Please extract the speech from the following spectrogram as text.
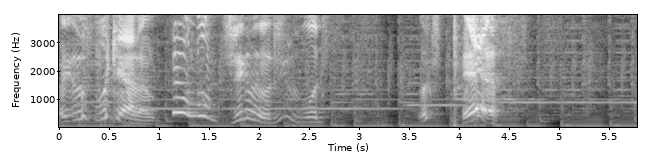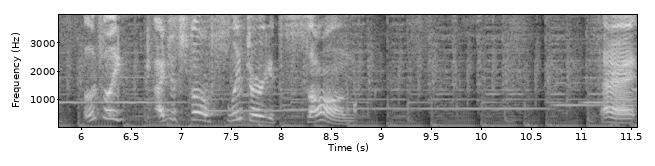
Like, just look at him. Look at little jiggly. He looks looks pissed. It looks like I just fell asleep during its song. Alright.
